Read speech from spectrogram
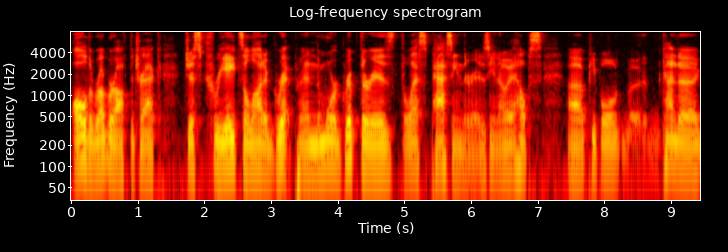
all the rubber off the track, just creates a lot of grip. And the more grip there is, the less passing there is. You know, it helps uh, people kind of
